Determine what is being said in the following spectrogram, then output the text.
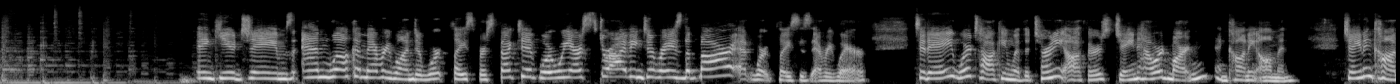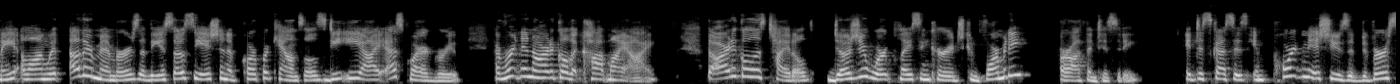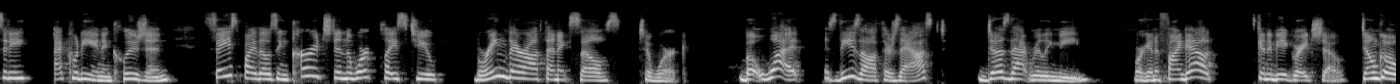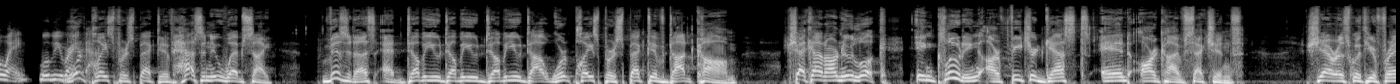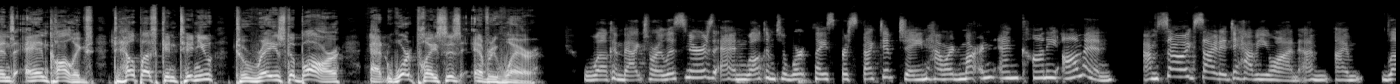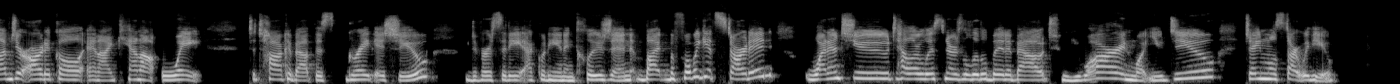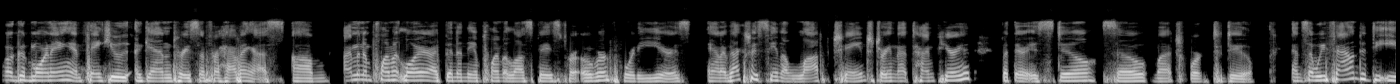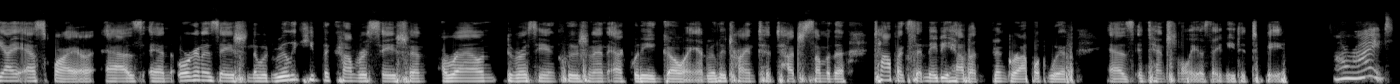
Thank you, James, and welcome everyone to Workplace Perspective, where we are striving to raise the bar at workplaces everywhere. Today, we're talking with attorney authors Jane Howard Martin and Connie Allman. Jane and Connie, along with other members of the Association of Corporate Counsels DEI Esquire Group, have written an article that caught my eye. The article is titled, Does Your Workplace Encourage Conformity or Authenticity? It discusses important issues of diversity, equity, and inclusion faced by those encouraged in the workplace to bring their authentic selves to work. But what, as these authors asked, does that really mean? We're going to find out. It's going to be a great show. Don't go away. We'll be right Workplace back. Perspective has a new website. Visit us at www.workplaceperspective.com. Check out our new look, including our featured guests and archive sections. Share us with your friends and colleagues to help us continue to raise the bar at workplaces everywhere. Welcome back to our listeners and welcome to Workplace Perspective, Jane Howard Martin and Connie Allman. I'm so excited to have you on. I'm I'm loved your article and I cannot wait to talk about this great issue, diversity, equity, and inclusion. But before we get started, why don't you tell our listeners a little bit about who you are and what you do? Jane, we'll start with you. Well, good morning, and thank you again, Teresa, for having us. Um, I'm an employment lawyer. I've been in the employment law space for over 40 years, and I've actually seen a lot of change during that time period, but there is still so much work to do. And so we founded DEI Esquire as an organization that would really keep the conversation around diversity, inclusion, and equity going, and really trying to touch some of the topics that maybe haven't been grappled with as intentionally as they needed to be. All right.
